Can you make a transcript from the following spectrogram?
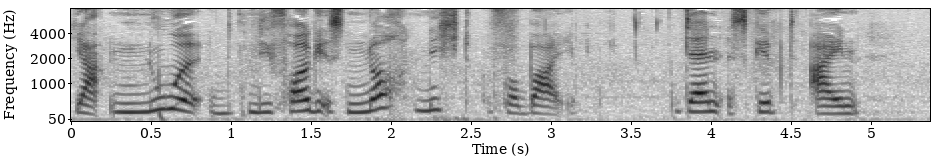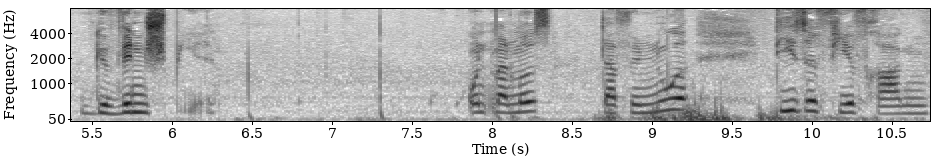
Ja, nur die Folge ist noch nicht vorbei, denn es gibt ein Gewinnspiel. Und man muss dafür nur diese vier Fragen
